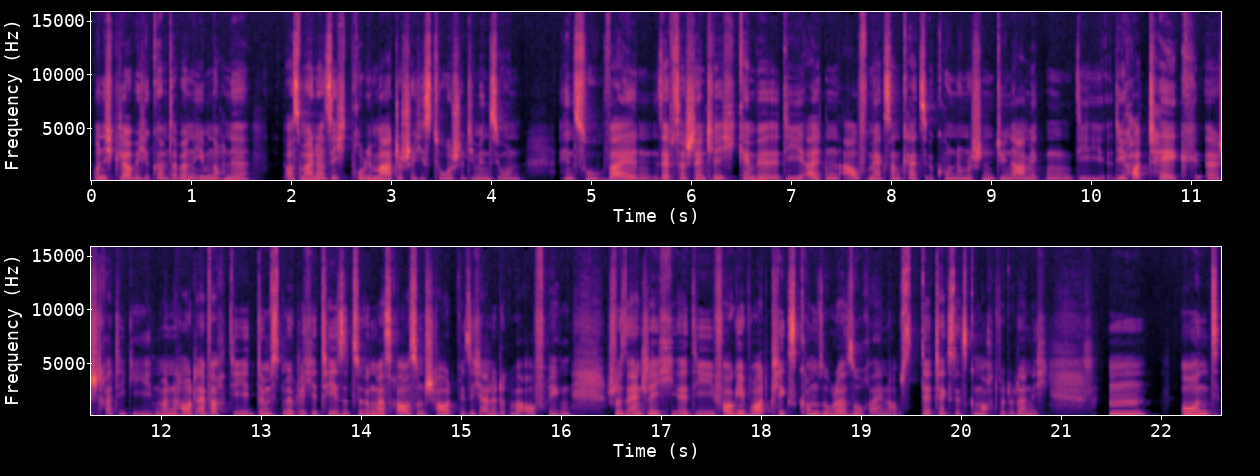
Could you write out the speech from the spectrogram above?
Und ich glaube, hier kommt aber eben noch eine aus meiner Sicht problematische historische Dimension hinzu, weil selbstverständlich kennen wir die alten aufmerksamkeitsökonomischen Dynamiken, die, die Hot-Take-Strategie. Man haut einfach die dümmstmögliche These zu irgendwas raus und schaut, wie sich alle darüber aufregen. Schlussendlich, äh, die VG-Wortklicks kommen so oder so rein, ob der Text jetzt gemocht wird oder nicht. Mm. Und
